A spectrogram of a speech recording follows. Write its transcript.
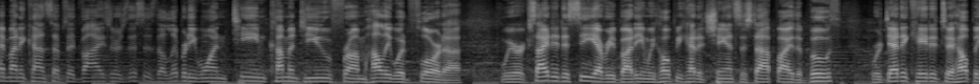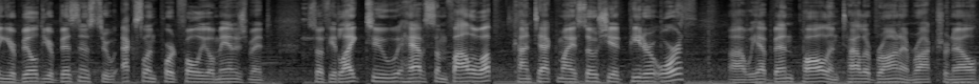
Hi, Money Concepts Advisors. This is the Liberty One team coming to you from Hollywood, Florida. We're excited to see everybody, and we hope you had a chance to stop by the booth. We're dedicated to helping you build your business through excellent portfolio management. So if you'd like to have some follow up, contact my associate Peter Orth. Uh, we have Ben Paul and Tyler Braun. I'm Roch Tranel.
